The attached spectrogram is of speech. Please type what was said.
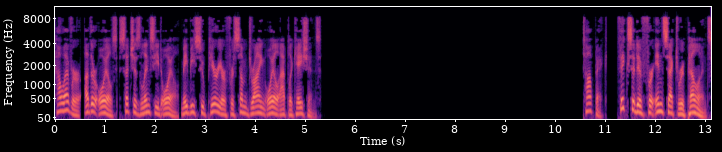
However, other oils such as linseed oil may be superior for some drying oil applications. Fixative for insect repellents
